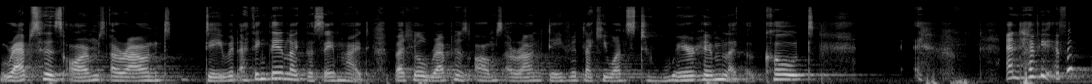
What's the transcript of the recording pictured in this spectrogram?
wraps his arms around David. I think they're like the same height, but he'll wrap his arms around David like he wants to wear him like a coat. And have you ever?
